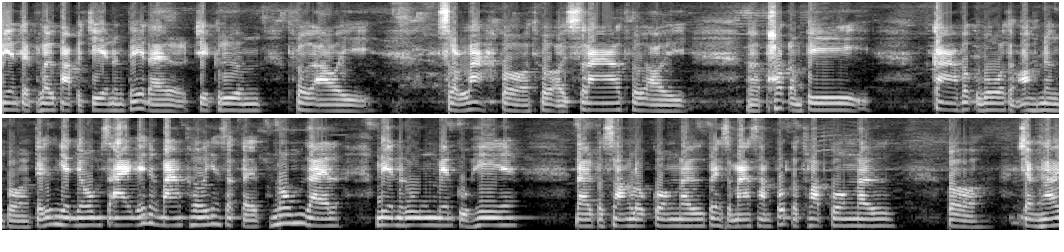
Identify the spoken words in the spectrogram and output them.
មានតែផ្លូវបព្វជិនឹងទេដែលជាគ្រឿងធ្វើឲ្យស្រឡះក៏ធ្វើឲ្យស្រាលធ្វើឲ្យផុតអំពី ការវឹកវរទាំងអស់នឹងប៉ុទៅញាតិញោមស្អែកអីនឹងបានឃើញសត្វតែភ្នំដែលមានរូងមានគុហាដែលប្រសង់លោកគង់នៅព្រះសម្មាសម្ពុទ្ធក៏ធ្លាប់គង់នៅប៉ុចឹងហើយ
